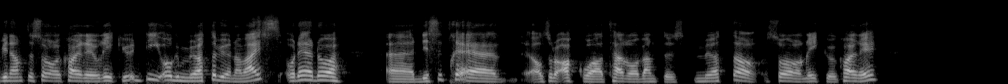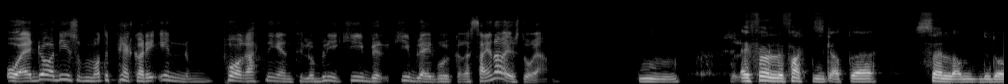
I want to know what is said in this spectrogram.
vi nevnte Sora, Kairi og Riku. De òg møter vi underveis. Og det er da uh, disse tre, altså da Aqua, Terra og Ventus, møter Sora, Riku og Kairi. Og er da de som på en måte peker de inn på retningen til å bli Keyblade-brukere seinere i historien. Mm. Jeg føler faktisk at uh, selv om du da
